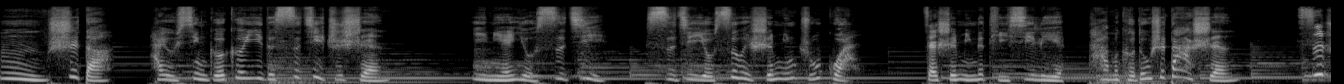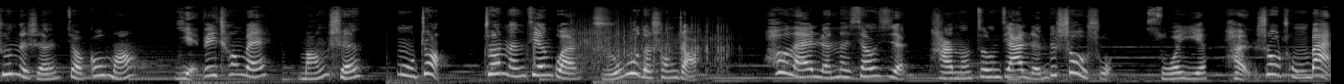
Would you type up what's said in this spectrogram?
嗯，是的。还有性格各异的四季之神，一年有四季，四季有四位神明主管，在神明的体系里，他们可都是大神。思春的神叫勾芒，也被称为芒神、木正，专门监管植物的生长。后来人们相信它能增加人的寿数，所以很受崇拜。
